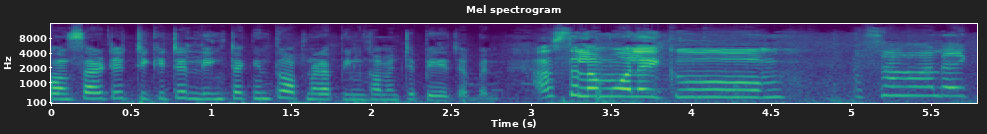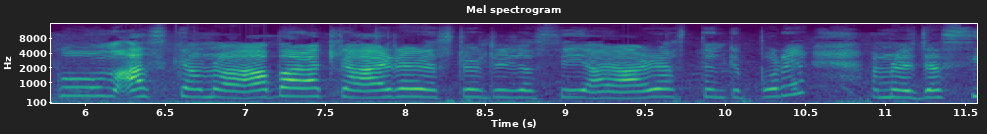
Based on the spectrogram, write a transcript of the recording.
কনসার্টের টিকিটের লিঙ্কটা কিন্তু আপনারা পিন কমেন্টে পেয়ে যাবেন। আসসালামু আলাইকুম। আসসালামু আলাইকুম। আজকে আমরা আবার একটা আয়রা রেস্টুরেন্টে যাচ্ছি। আর আয়রা রেস্টুরেন্টে পরে আমরা যাচ্ছি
